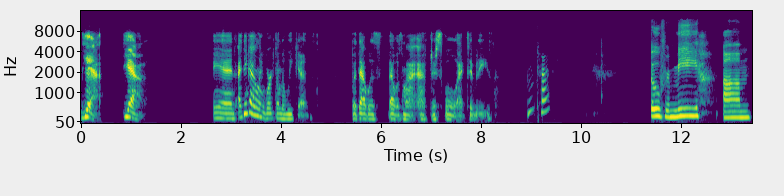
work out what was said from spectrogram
Yeah, yeah. And I think I only worked on the weekends, but that was that was my after school activities. Okay. Oh, for me, um,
